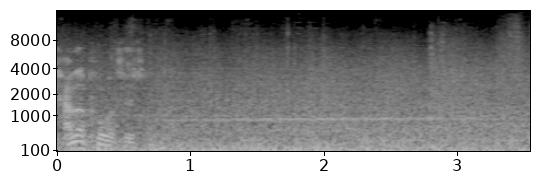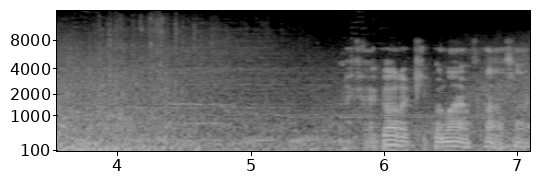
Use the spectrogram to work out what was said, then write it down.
Teleported. Okay, gotta keep an eye out for that attack.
